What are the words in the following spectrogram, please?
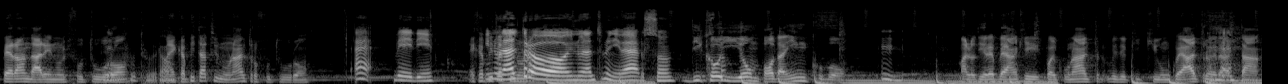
per andare in un futuro, futuro. ma è capitato in un altro futuro Eh, vedi, è in capitato un, altro, in un altro universo. dico giusto? io un po' da incubo Mm. ma lo direbbe anche qualcun altro, chi- chiunque altro in realtà.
